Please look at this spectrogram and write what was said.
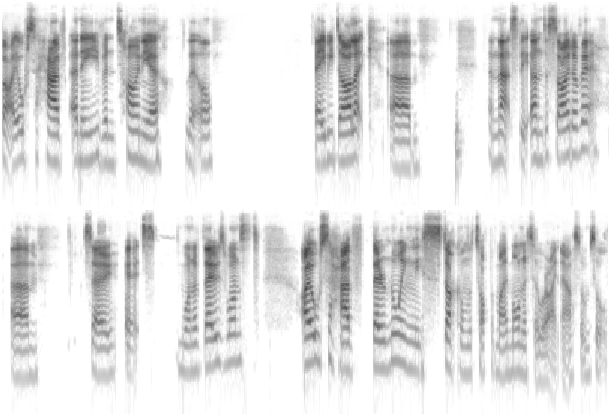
But I also have an even tinier little baby Dalek. Um and that's the underside of it. Um so it's one of those ones. I also have they're annoyingly stuck on the top of my monitor right now, so I'm sort of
